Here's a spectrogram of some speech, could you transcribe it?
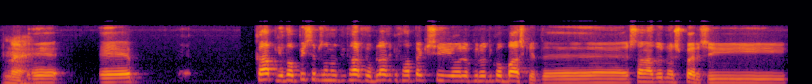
Ναι. Ε, ε, κάποιοι εδώ πίστεψαν ότι θα έρθει ο Μπλάτ και θα παίξει ολοκληρωτικό μπάσκετ, ε, σαν Αντώνιο Σπέρς ή,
